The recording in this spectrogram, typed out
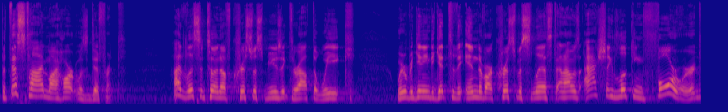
But this time, my heart was different. I'd listened to enough Christmas music throughout the week. We were beginning to get to the end of our Christmas list, and I was actually looking forward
